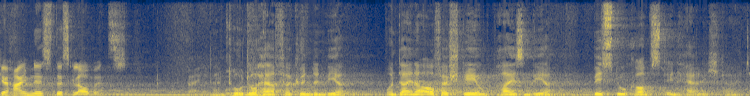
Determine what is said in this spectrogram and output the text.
Geheimnis des Glaubens. Dein Tod, o Herr, verkünden wir und deine Auferstehung preisen wir, bis du kommst in Herrlichkeit.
